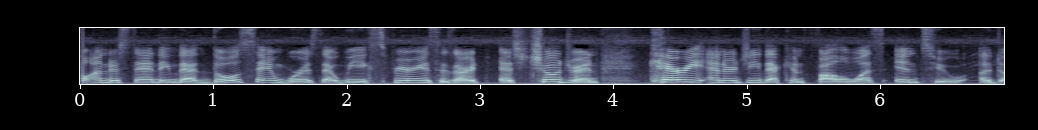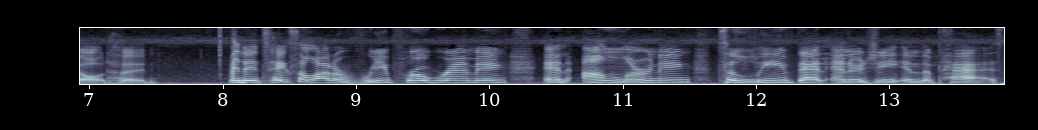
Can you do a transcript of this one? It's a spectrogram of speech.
Understanding that those same words that we experience as, our, as children carry energy that can follow us into adulthood. And it takes a lot of reprogramming and unlearning to leave that energy in the past.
